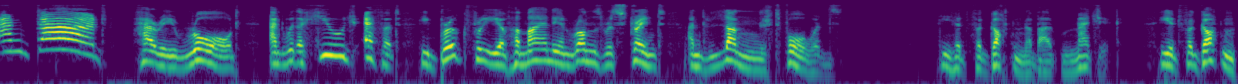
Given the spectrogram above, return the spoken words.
and dad!" Harry roared, and with a huge effort he broke free of Hermione and Ron's restraint and lunged forwards. He had forgotten about magic. He had forgotten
